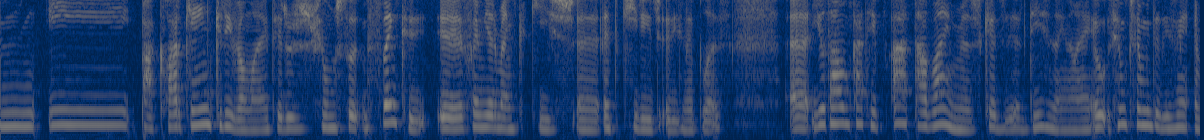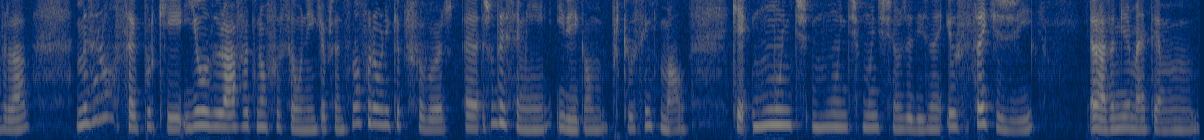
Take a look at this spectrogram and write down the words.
Um, e pá, claro que é incrível, não é? Ter os filmes todos. Se bem que uh, foi a minha irmã que quis uh, adquirir a Disney Plus. Uh, e eu estava um bocado tipo, ah, tá bem, mas quer dizer, Disney, não é? Eu sempre gostei muito da Disney, é verdade. Mas eu não sei porquê e eu adorava que não fosse a única. Portanto, se não for a única, por favor, uh, juntem-se a mim e digam-me, porque eu sinto mal. Que é muitos, muitos, muitos filmes da Disney. Eu sei que os vi. Aliás, a minha irmã até me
